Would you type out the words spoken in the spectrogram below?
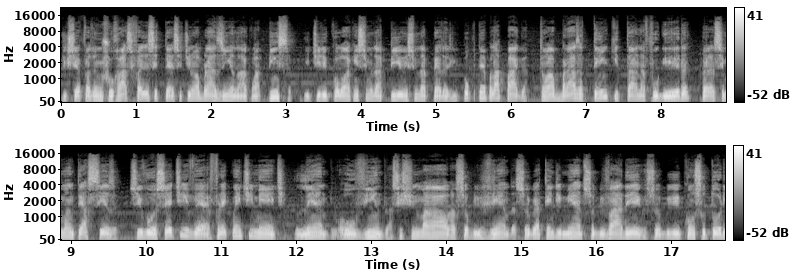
de que você vai fazer um churrasco, faz esse teste. Você tira uma brasinha lá com a pinça e tira e coloca em cima da pia ou em cima da pedra. Em pouco tempo ela apaga. Então, a brasa tem que estar tá na fogueira para ela se manter acesa. Se você tiver frequentemente lendo, ouvindo, assistindo uma aula sobre venda, sobre atendimento, sobre varejo, sobre consultoria,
